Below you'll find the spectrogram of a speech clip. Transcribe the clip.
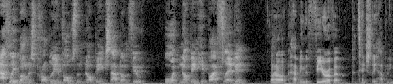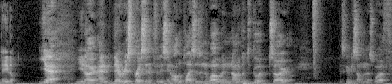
Athlete wellness probably involves them not being stabbed on the field or not being hit by a flare bin. Or not having the fear of it potentially happening either. Yeah, you know, and there is precedent for this in other places in the world, and none of it's good. So it's going to be something that's worth.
